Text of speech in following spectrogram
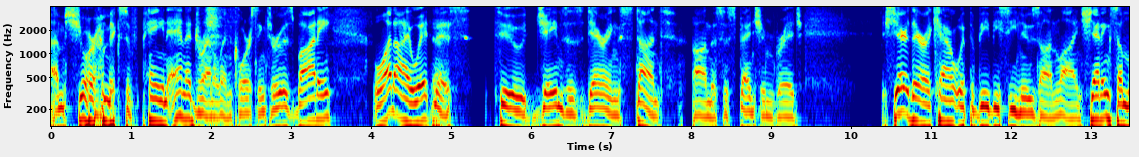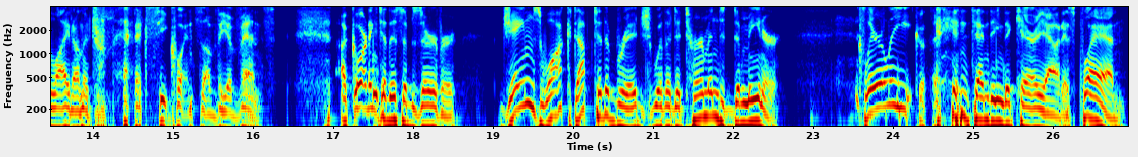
I'm sure a mix of pain and adrenaline coursing through his body. One eyewitness to James's daring stunt on the suspension bridge shared their account with the BBC News Online, shedding some light on the dramatic sequence of the events. According to this observer, James walked up to the bridge with a determined demeanor, clearly intending to carry out his plan.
